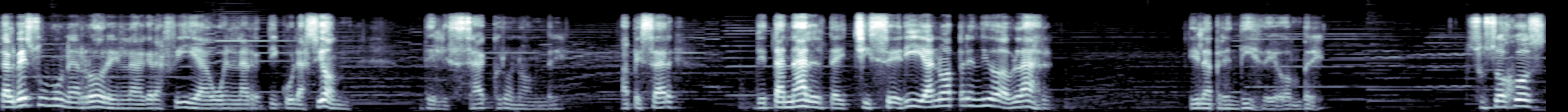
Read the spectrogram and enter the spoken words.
Tal vez hubo un error en la grafía o en la articulación del sacro nombre. A pesar de tan alta hechicería, no aprendió a hablar. El aprendiz de hombre. Sus ojos,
